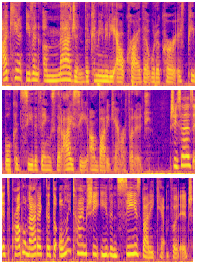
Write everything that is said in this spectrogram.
I can't even imagine the community outcry that would occur if people could see the things that I see on body camera footage. She says it's problematic that the only time she even sees body cam footage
